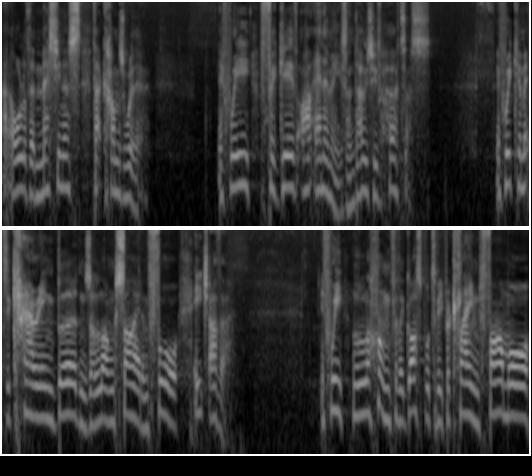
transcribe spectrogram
and all of the messiness that comes with it, if we forgive our enemies and those who've hurt us, if we commit to carrying burdens alongside and for each other, if we long for the gospel to be proclaimed far more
